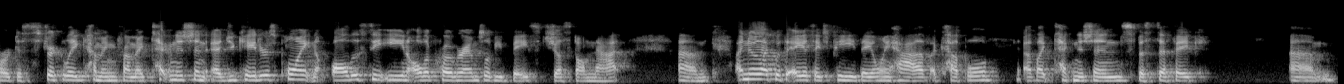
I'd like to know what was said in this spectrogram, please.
or just strictly coming from a technician educator's point, and all the CE and all the programs will be based just on that. Um, I know, like with the ASHP, they only have a couple of like technician specific um,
